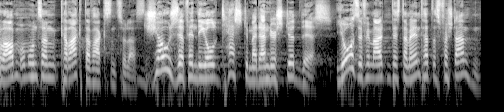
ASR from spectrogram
hinunterzuschrauben, um unseren Charakter wachsen zu lassen. Joseph in the Old Testament understood this. Josef im Alten Testament hat das verstanden.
